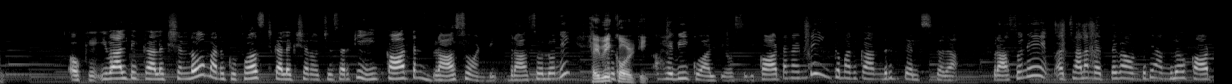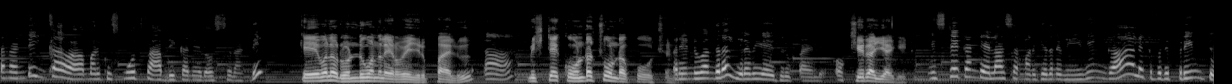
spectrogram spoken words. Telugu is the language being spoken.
ఓకే ఇవాళ కలెక్షన్లో మనకు ఫస్ట్ కలెక్షన్ వచ్చేసరికి కాటన్ బ్రాసో అండి. బ్రాసోలోనే హెవీ క్వాలిటీ హెవీ క్వాలిటీ వస్తుంది. కాటన్ అంటే ఇంకా మనకు అందరికి తెలుసు కదా. బ్రాసోనే చాలా మెత్తగా ఉంటుంది. అందులో కాటన్ అంటే ఇంకా మనకు స్మూత్ ఫ్యాబ్రిక్ అనేది వస్తుందండి. కేవలం రెండు వందల ఇరవై ఐదు రూపాయలు. మిస్టేక్ ఉండొచ్చు ఉండకపోవచ్చు రెండు వందల ఇరవై ఐదు రూపాయలు. మిస్టేక్ అంటే ఎలా సార్? మనకి ఏదైనా వీవింగా లేకపోతే ప్రింట్?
